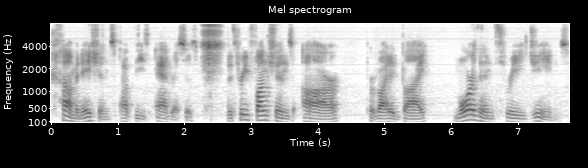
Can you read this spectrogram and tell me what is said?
combinations of these addresses. The three functions are provided by more than three genes.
